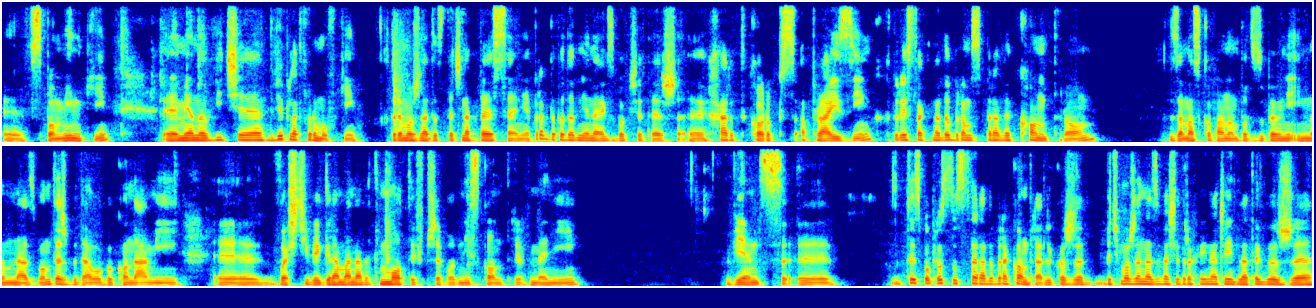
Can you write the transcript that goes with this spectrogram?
e, wspominki. E, mianowicie dwie platformówki, które można dostać na PSN-ie, prawdopodobnie na Xboxie też. Hard Corps Uprising, który jest tak na dobrą sprawę kontrą, zamaskowaną pod zupełnie inną nazwą. Też wydało go Konami. Właściwie gra ma nawet motyw przewodni z kontry w menu. Więc to jest po prostu stara dobra kontra, tylko że być może nazywa się trochę inaczej, dlatego że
